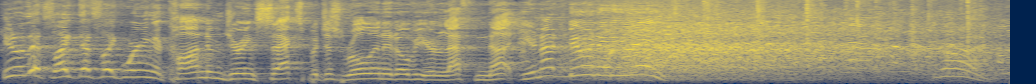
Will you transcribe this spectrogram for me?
You know that's like? That's like wearing a condom during sex, but just rolling it over your left nut. You're not doing anything. Come on.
